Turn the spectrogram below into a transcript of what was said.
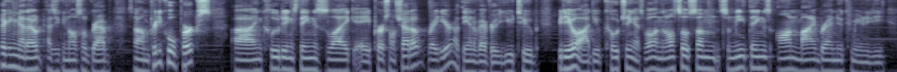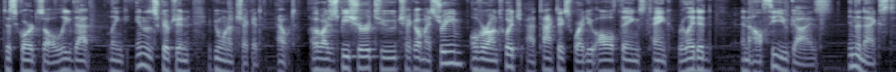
checking that out, as you can also grab some pretty cool perks, uh, including things like a personal shout out right here at the end of every YouTube video. I do coaching as well, and then also some, some neat things on my brand new community Discord, so I'll leave that link in the description if you want to check it out. Otherwise, just be sure to check out my stream over on Twitch at Tactyks, where I do all things tank related, and I'll see you guys in the next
